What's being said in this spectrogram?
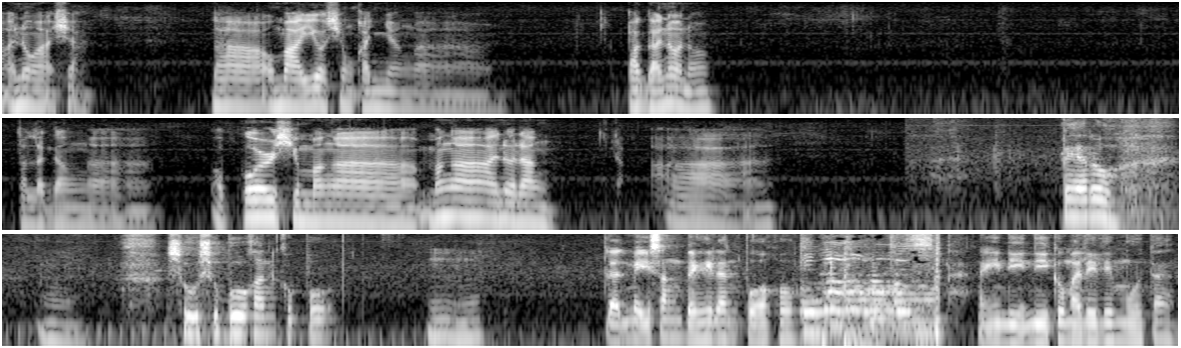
ano nga siya, na umayos yung kanyang ah, pag ano, no? Talagang, ah, of course, yung mga, mga ano lang, ah, Pero mm, susubukan ko po. mhm. Dahil may isang dahilan po ako na hindi, hindi ko malilimutan.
